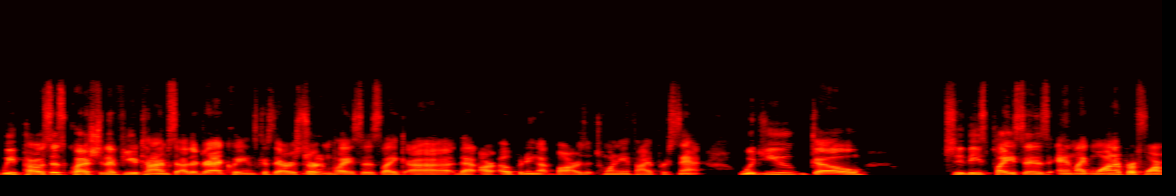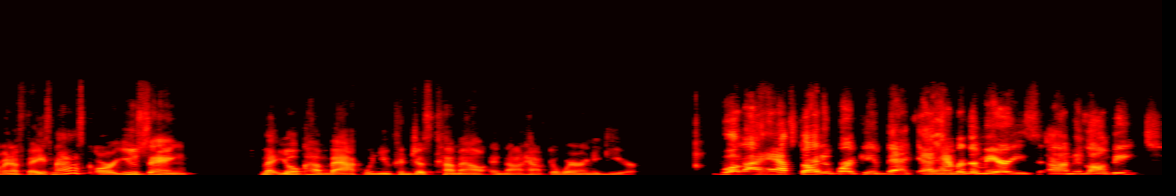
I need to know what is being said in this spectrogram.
we posed this question a few times to other drag queens because there are certain places like uh that are opening up bars at 25%. Would you go to these places and like want to perform in a face mask or are you saying that you'll come back when you can just come out and not have to wear any gear? well, I have started working back at Hamburger Mary's um, in Long Beach.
